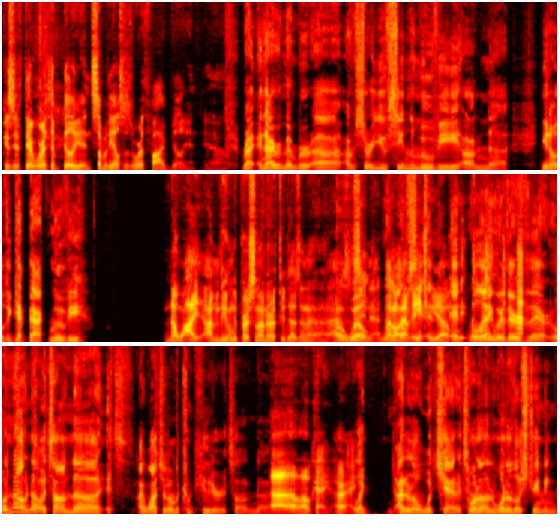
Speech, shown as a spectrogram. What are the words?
because if they're worth a billion, somebody else is worth five billion. You know, Right, and I remember. Uh, I'm sure you've seen the movie on, uh, you know, the Get Back movie. no, I I'm the only person on earth who doesn't. Uh, Oh well, seen that. well, I don't I've have seen- and- HBO. And, well, anyway, they're there. Well, no, no, it's on. uh It's I watch it on the computer. It's on. Uh, Oh, okay, all right, like I don't know what channel. It's one on one of those streaming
